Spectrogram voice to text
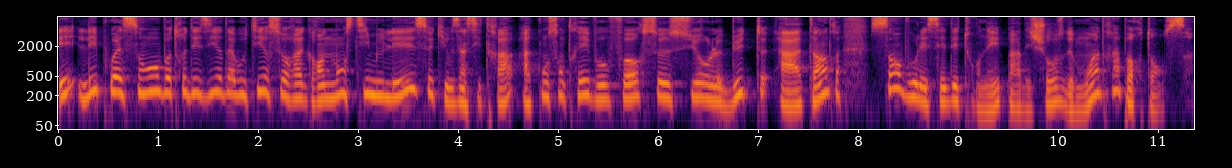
Et les poissons, votre désir d'aboutir sera grandement stimulé, ce qui vous incitera à concentrer vos forces sur le but à atteindre sans vous laisser détourner par des choses de moindre importance.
